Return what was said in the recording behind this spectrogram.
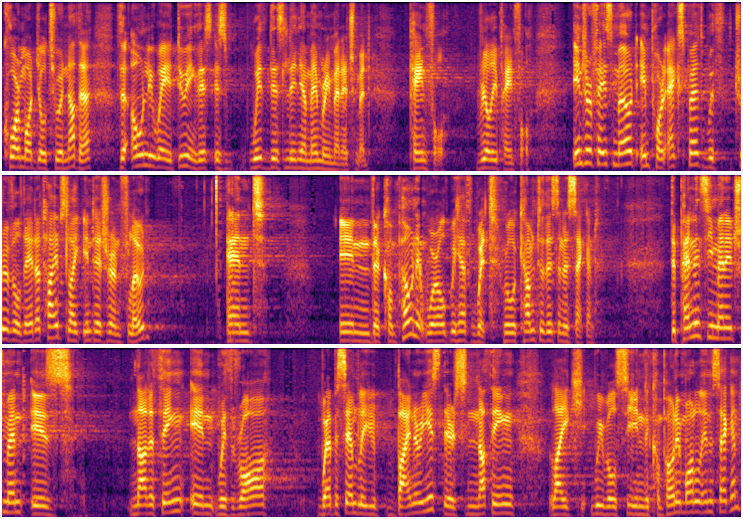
core module to another, the only way of doing this is with this linear memory management. Painful, really painful. Interface mode, import expert with trivial data types like integer and float. And in the component world, we have WIT. We'll come to this in a second. Dependency management is not a thing in with raw WebAssembly binaries. There's nothing like we will see in the component model in a second.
